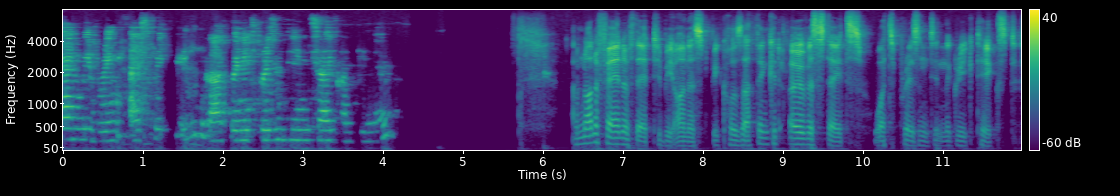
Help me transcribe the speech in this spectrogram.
can we bring aspect in, like when it's present tense, say? I'm not a fan of that, to be honest, because I think it overstates what's present in the Greek text.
